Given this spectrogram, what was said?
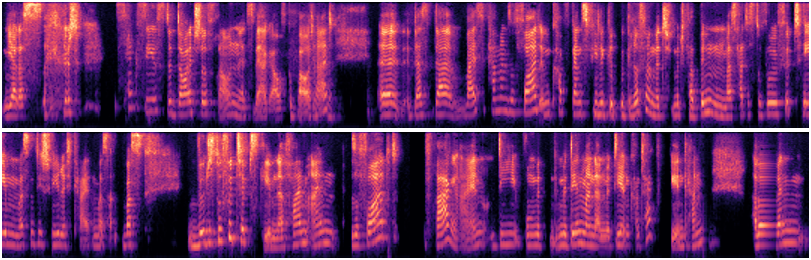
ja, das sexieste deutsche Frauennetzwerk aufgebaut hat. äh, das, da weiß, kann man sofort im Kopf ganz viele Begriffe mit, mit verbinden. Was hattest du wohl für Themen? Was sind die Schwierigkeiten? Was, was würdest du für Tipps geben? Da fallen einem sofort Fragen ein, die, womit, mit denen man dann mit dir in Kontakt gehen kann. Aber wenn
